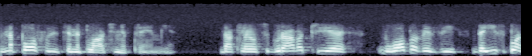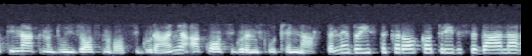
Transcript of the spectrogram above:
na posledice neplaćanja premije. Dakle, osiguravač je u obavezi da isplati naknadu iz osnova osiguranja ako osigurani slučaj nastane do isteka roka od 30 dana,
